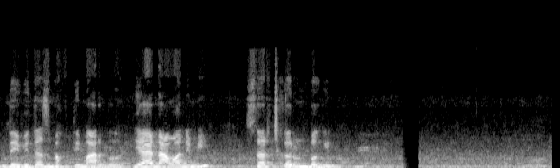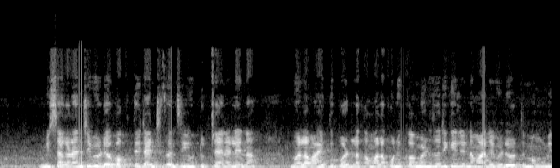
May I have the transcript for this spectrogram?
देवीदास भक्ती मार्ग. या नावाने मी सर्च करून बघीन. मी सगळ्यांचे व्हिडिओ बघते ज्यांचे त्यांचे यूट्यूब चॅनल आहे ना मला माहिती पडलं का मला कोणी कमेंट जरी केली ना माझ्या व्हिडिओवर तर मग मी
